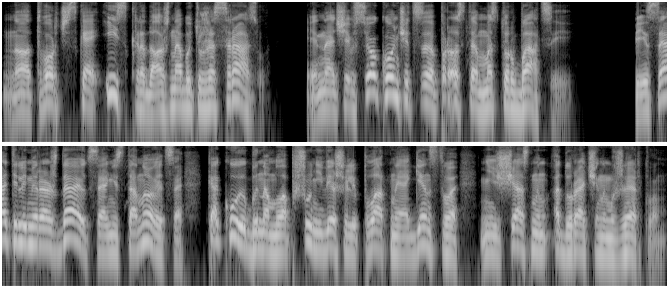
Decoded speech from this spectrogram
но творческая искра должна быть уже сразу. Иначе все кончится просто мастурбацией. Писателями рождаются, а не становятся, какую бы нам лапшу не вешали платные агентства несчастным одураченным жертвам.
